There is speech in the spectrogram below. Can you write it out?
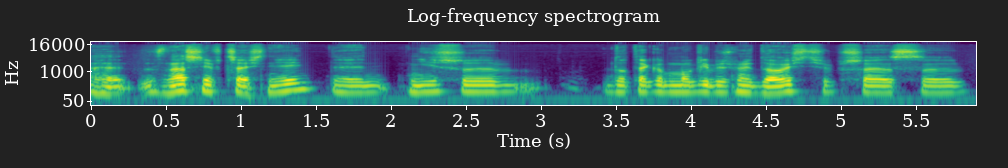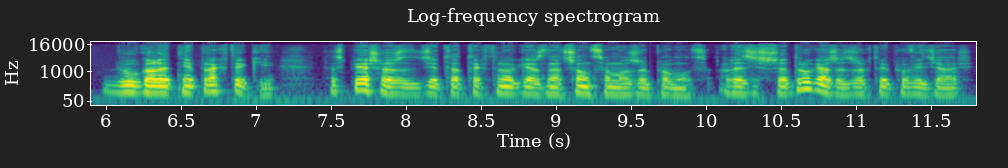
e, znacznie wcześniej e, niż e, do tego moglibyśmy dojść przez długoletnie praktyki. To jest pierwsza rzecz, gdzie ta technologia znacząco może pomóc. Ale jest jeszcze druga rzecz, o której powiedziałaś.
